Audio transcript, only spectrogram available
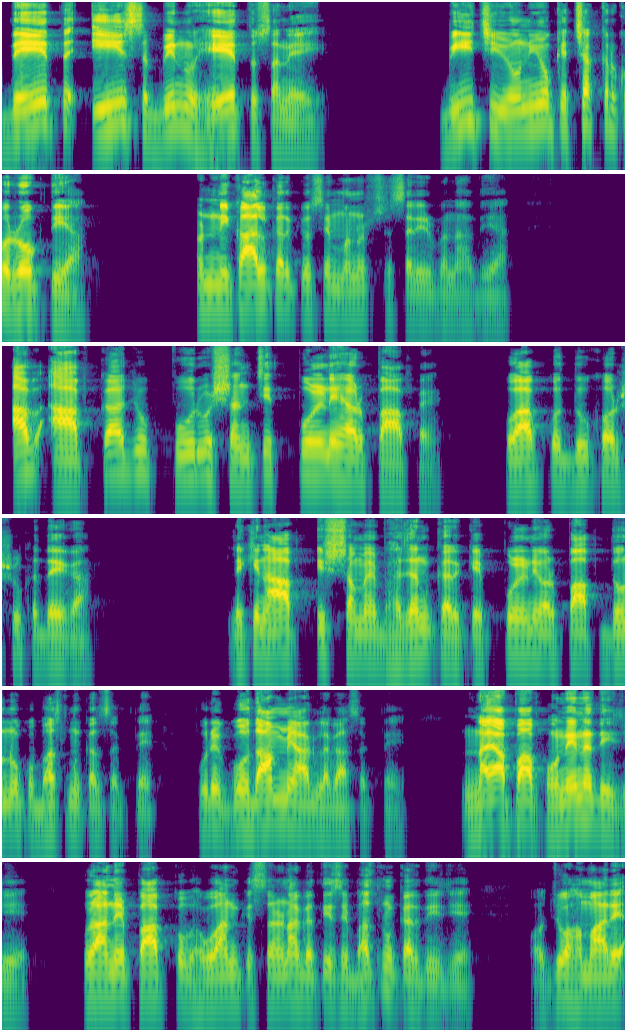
देत ईस बिनु हेतु सने बीच योनियों के चक्र को रोक दिया और निकाल करके उसे मनुष्य शरीर बना दिया। अब आपका जो पूर्व संचित पुण्य है और पाप है, वो आपको दुख और सुख देगा। लेकिन आप इस समय भजन करके पुण्य और पाप दोनों को भस्म कर सकते हैं। पूरे गोदाम में आग लगा सकते हैं। नया पाप होने न दीजिए, पुराने पाप को भगवान की शरणागति से भस्म कर दीजिए, और जो हमारे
